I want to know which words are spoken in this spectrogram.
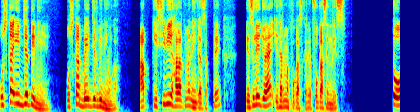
उसका इज़्ज़त ही नहीं है, उसका बेइज्जत भी नहीं होगा। आप किसी भी हालत में नहीं कर सकते, इसलिए जो है, इधर में फोकस करें फोकस इन दिस तो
